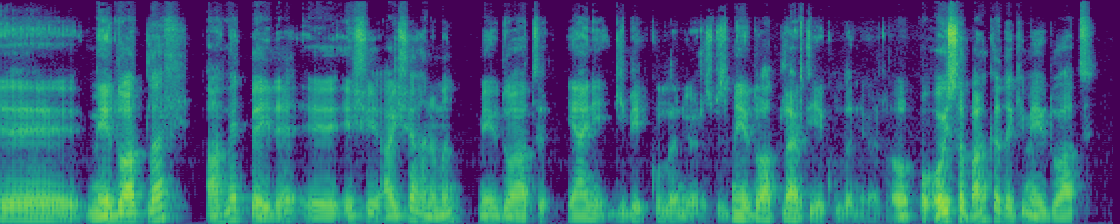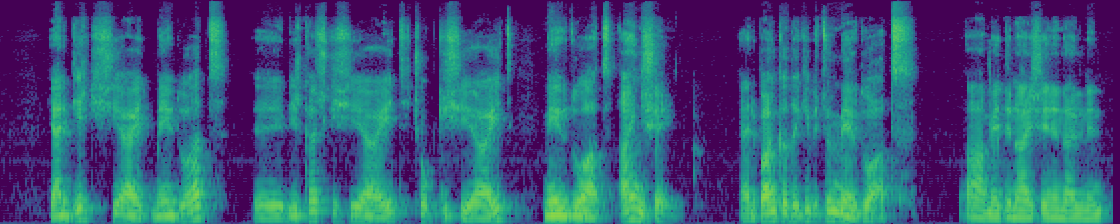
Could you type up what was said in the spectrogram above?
Ee, mevduatlar Ahmet Bey ile e, eşi Ayşe Hanım'ın mevduatı. Yani gibi kullanıyoruz biz. Mevduatlar diye kullanıyoruz. O, oysa bankadaki mevduat. Yani bir kişiye ait mevduat, e, birkaç kişiye ait, çok kişiye ait mevduat. Aynı şey. Yani bankadaki bütün mevduat. Ahmet'in, Ayşe'nin, Ali'nin.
